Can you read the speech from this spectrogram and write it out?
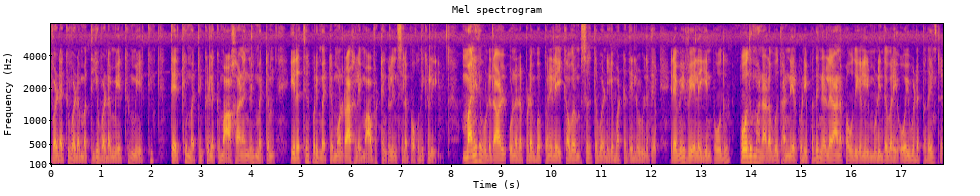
வடக்கு வடமத்திய வடமேற்கு மேற்கு தெற்கு மற்றும் கிழக்கு மாகாணங்கள் மற்றும் இரத்தினபுரி மற்றும் ஒன்றாகலை மாவட்டங்களின் சில பகுதிகளில் மனித உடலால் உணரப்படும் வெப்பநிலை கவனம் செலுத்த வேண்டிய மட்டத்தில் உள்ளது. எனவே வேலையின் போது போதுமான அளவு தண்ணீர் குடிப்பது நிழலான பகுதிகளில் முடிந்தவரை ஓய்வெடுப்பது என்று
